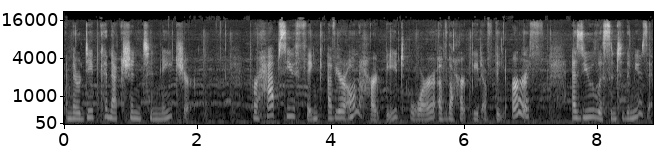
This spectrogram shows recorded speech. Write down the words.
and their deep connection to nature. Perhaps you think of your own heartbeat or of the heartbeat of the earth as you listen to the music.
